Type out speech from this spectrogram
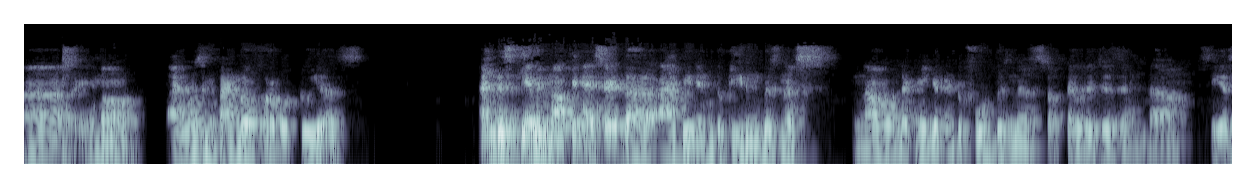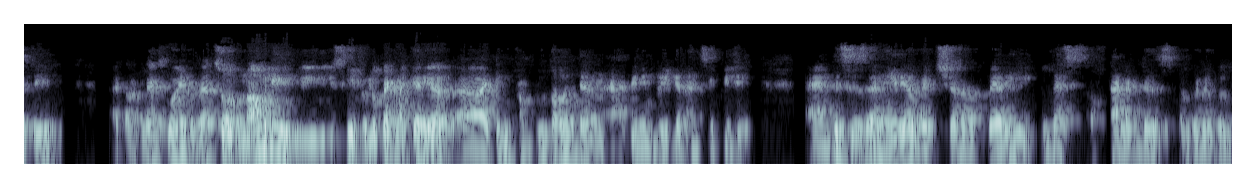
you know, I was in Bangalore for about two years. And this came in knocking. I said, uh, I've been into cleaning business. Now let me get into food business of beverages and um, CSD. I thought, let's go into that. So normally, you see, if you look at my career, uh, I think from 2010, I've been in retail and CPG. And this is an area which uh, very less of talent is available.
